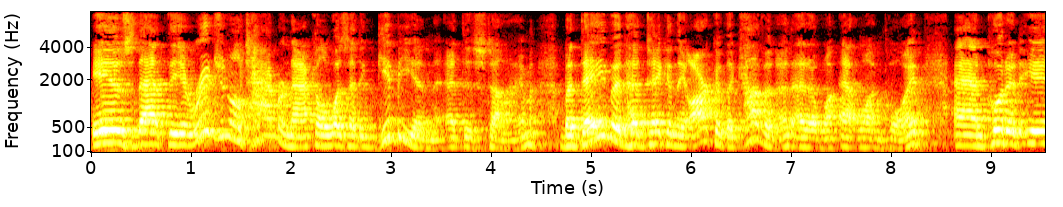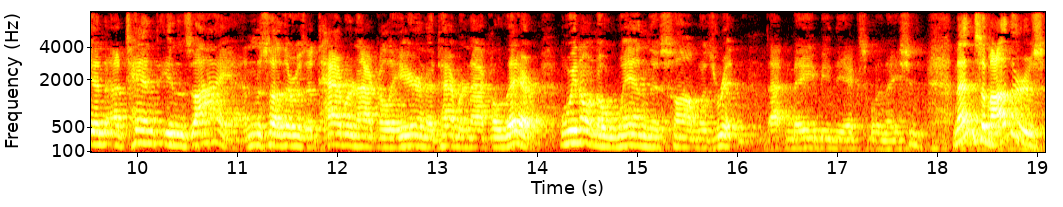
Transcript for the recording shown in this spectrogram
is that the original tabernacle was at Gibeon at this time, but David had taken the Ark of the Covenant at, a, at one point and put it in a tent in Zion. So there was a tabernacle here and a tabernacle there. We don't know when this psalm was written. That may be the explanation. And then some others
